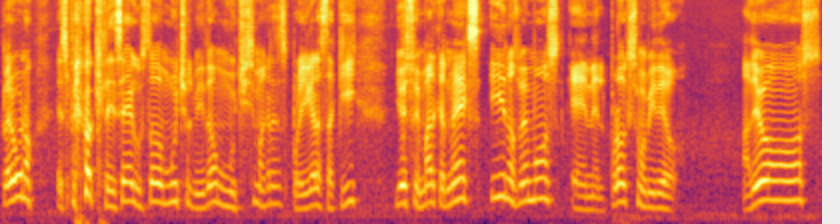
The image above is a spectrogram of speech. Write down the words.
Pero bueno, espero que les haya gustado mucho el video. Muchísimas gracias por llegar hasta aquí. Yo soy Mark Mex y nos vemos en el próximo video. Adiós.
